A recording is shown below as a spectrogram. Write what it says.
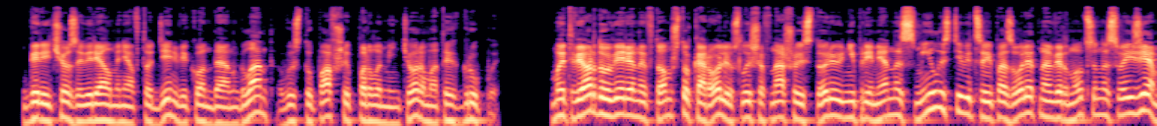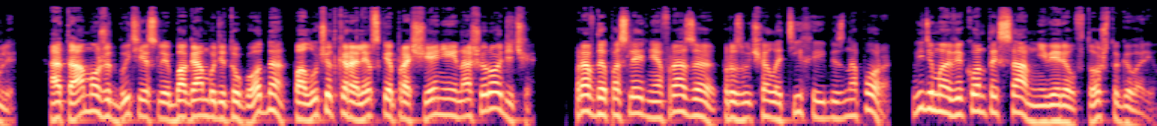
— горячо заверял меня в тот день Викон де Англанд, выступавший парламентером от их группы. «Мы твердо уверены в том, что король, услышав нашу историю, непременно смилостивится и позволит нам вернуться на свои земли. А там, может быть, если богам будет угодно, получат королевское прощение и наши родичи». Правда, последняя фраза прозвучала тихо и без напора. Видимо, Виконт и сам не верил в то, что говорил.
